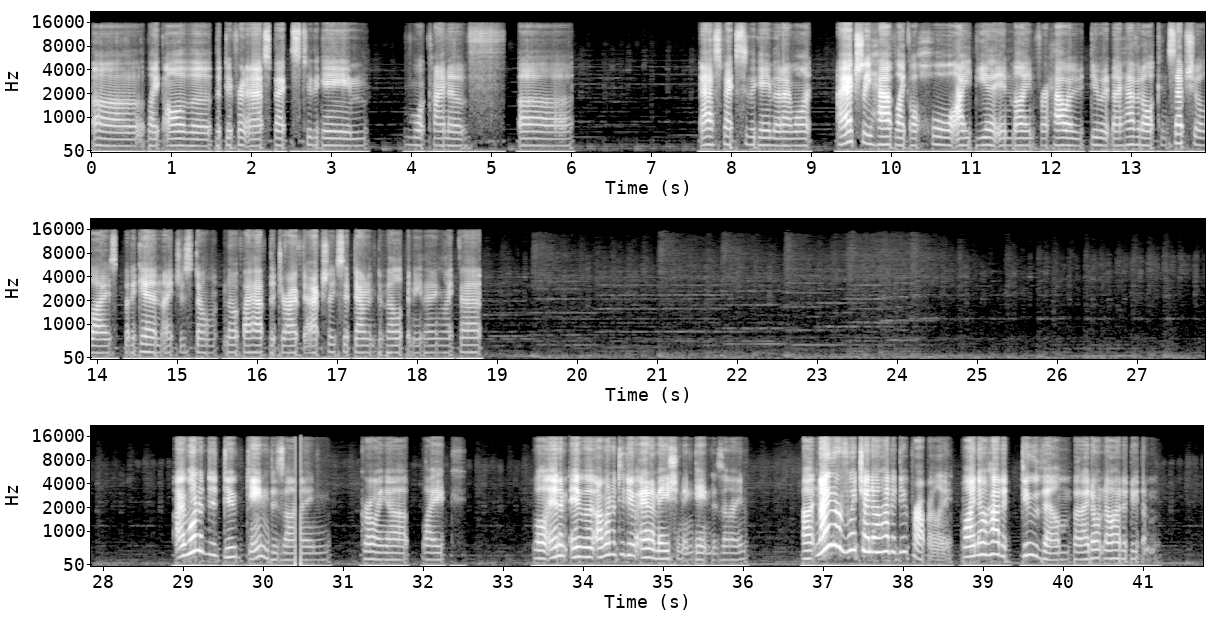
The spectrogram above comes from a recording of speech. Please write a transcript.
uh, like, all the, the different aspects to the game, what kind of, uh, aspects to the game that I want. I actually have like a whole idea in mind for how I would do it, and I have it all conceptualized, but again, I just don't know if I have the drive to actually sit down and develop anything like that. I wanted to do game design growing up, like, well, anim it was, I wanted to do animation and game design. Uh, neither of which I know how to do properly. Well, I know how to do them, but I don't know how to do them,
